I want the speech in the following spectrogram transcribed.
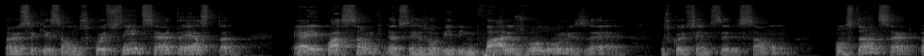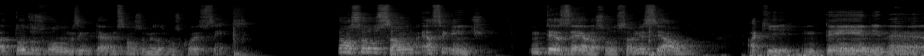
Então, isso aqui são os coeficientes, certo? Esta é a equação que deve ser resolvida em vários volumes. É, os coeficientes eles são constantes, certo? Para todos os volumes internos são os mesmos coeficientes. Então, a solução é a seguinte. Em T0, a solução inicial. Aqui, em Tn, né,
